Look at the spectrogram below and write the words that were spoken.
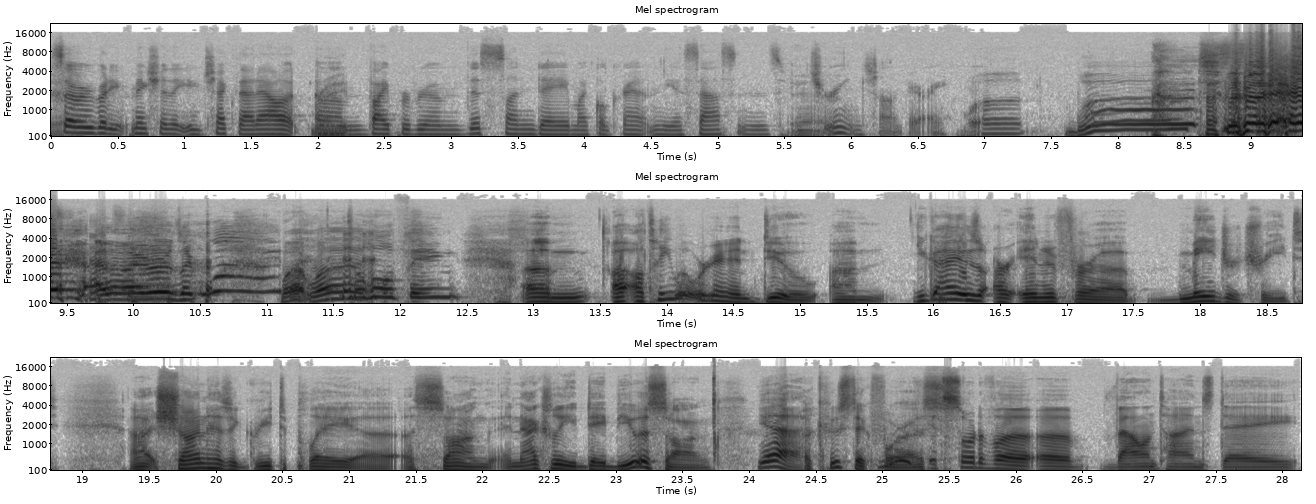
So everybody, make sure that you check that out. Right. Um, Viper Room this Sunday. Michael Grant and the Assassins Yeah. featuring Shawn Barry. What? What? I love how everyone's like, what? What? What? the whole thing. Um, I'll, I'll tell you what we're gonna do. Um, you guys are in for a major treat. Uh, Shawn has agreed to play a, a song and actually debut a song Yeah. acoustic for us. It's sort of a, a Valentine's Day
